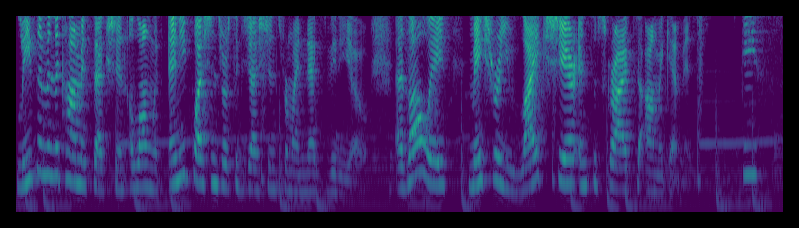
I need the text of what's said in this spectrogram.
Leave them in the comment section along with any questions or suggestions for my next video. As always, make sure you like, share, and subscribe to I'm a Chemist. Peace.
